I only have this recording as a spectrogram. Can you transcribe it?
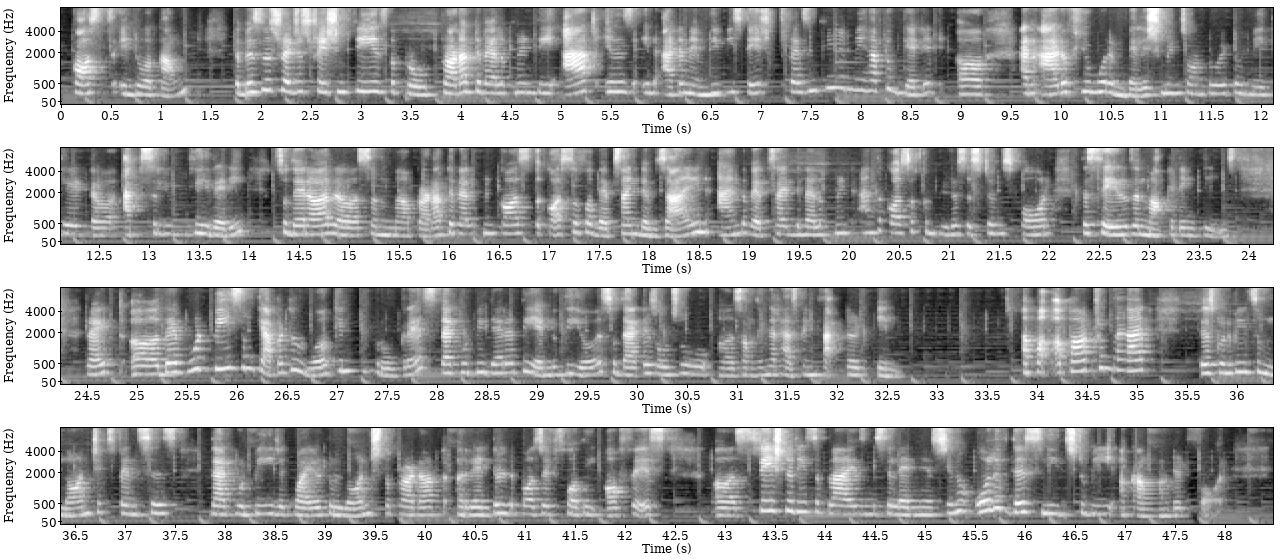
costs into account the business registration fee is the pro- product development the app is in at an mvp stage presently and we have to get it uh, and add a few more embellishments onto it to make it uh, absolutely ready. So there are uh, some uh, product development costs the cost of a website design and the website development and the cost of computer systems for the sales and marketing teams right? Uh, there would be some capital work in progress that would be there at the end of the year. So that is also uh, something that has been factored in. Ap- apart from that, there's going to be some launch expenses that would be required to launch the product, a rental deposit for the office, uh, stationery supplies, miscellaneous, you know, all of this needs to be accounted for,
